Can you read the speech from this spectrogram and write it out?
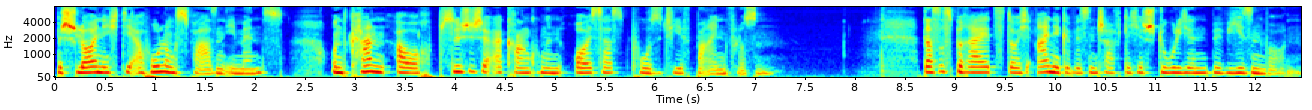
beschleunigt die Erholungsphasen immens und kann auch psychische Erkrankungen äußerst positiv beeinflussen. Das ist bereits durch einige wissenschaftliche Studien bewiesen worden.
